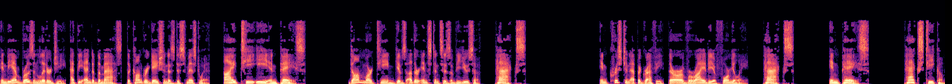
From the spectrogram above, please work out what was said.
In the Ambrosian liturgy, at the end of the Mass, the congregation is dismissed with ite in pace. Dom Martin gives other instances of the use of «pax». In Christian epigraphy, there are a variety of formulae, «pax», «in pace», «pax tecum»,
